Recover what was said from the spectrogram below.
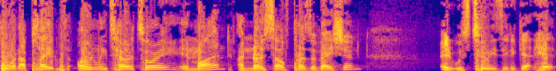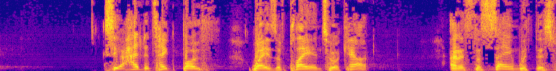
But when I played with only territory in mind and no self preservation, it was too easy to get hit. See, I had to take both ways of play into account. And it's the same with this,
